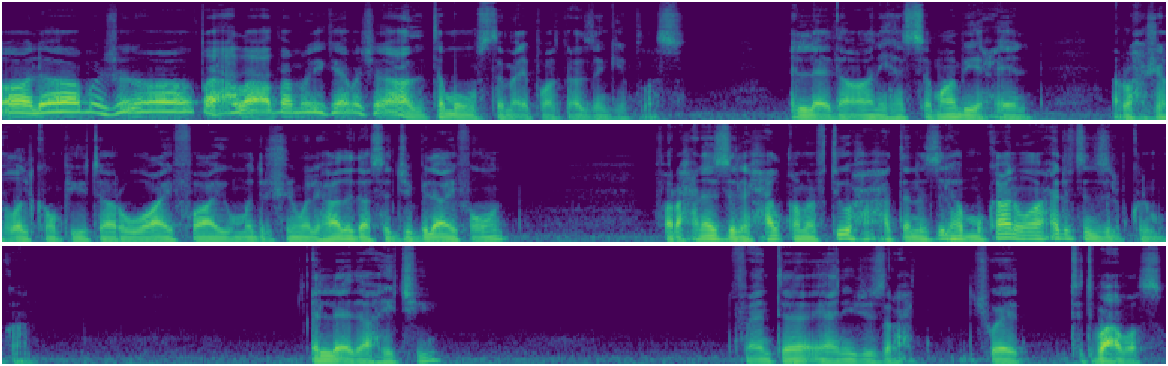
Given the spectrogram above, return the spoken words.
آه لا ما شنو طيح على أمريكا ما شنو هذا أنت مو مستمع لبودكاست زنكين بلس. إلا إذا اني هسه ما بي حيل أروح أشغل الكمبيوتر وواي فاي وما ادري شنو ولهذا دا اسجل بالايفون فراح أنزل الحلقة مفتوحة حتى أنزلها بمكان واحد وتنزل بكل مكان. إلا إذا هيجي فأنت يعني يجوز راح شوية تتبعبص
